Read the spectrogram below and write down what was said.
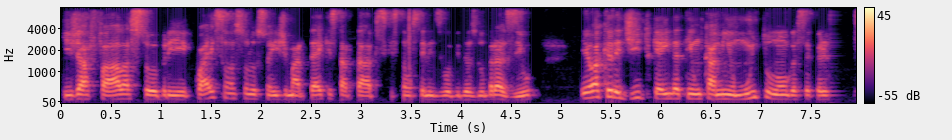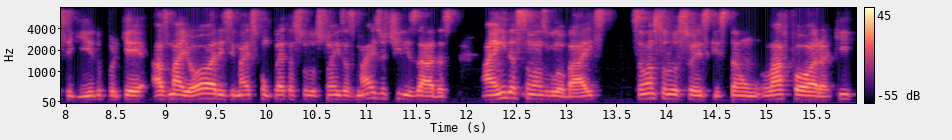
que já fala sobre quais são as soluções de Martech startups que estão sendo desenvolvidas no Brasil. Eu acredito que ainda tem um caminho muito longo a ser perseguido, porque as maiores e mais completas soluções, as mais utilizadas, ainda são as globais, são as soluções que estão lá fora, que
